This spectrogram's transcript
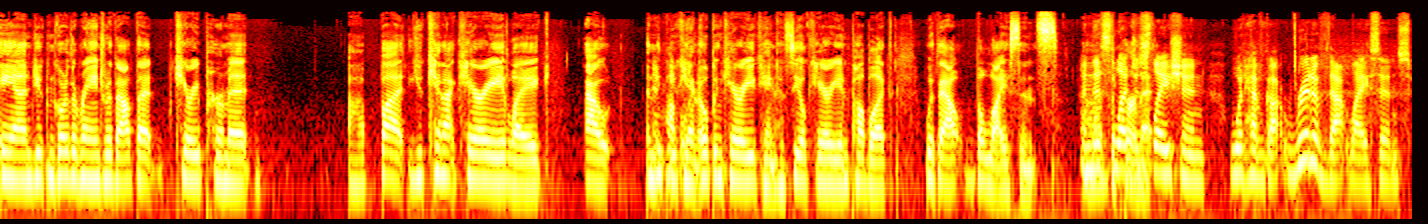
and you can go to the range without that carry permit. Uh, but you cannot carry like out, and you can't open carry, you can't conceal carry in public without the license. And uh, this the permit. legislation would have got rid of that license,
